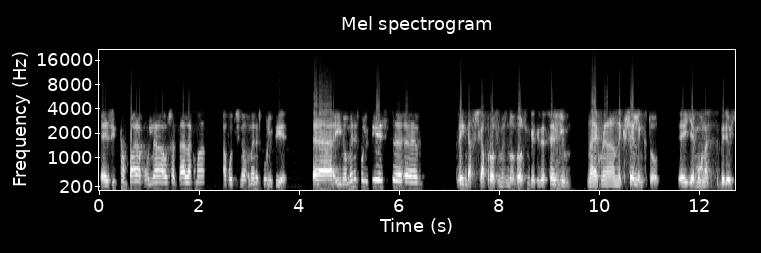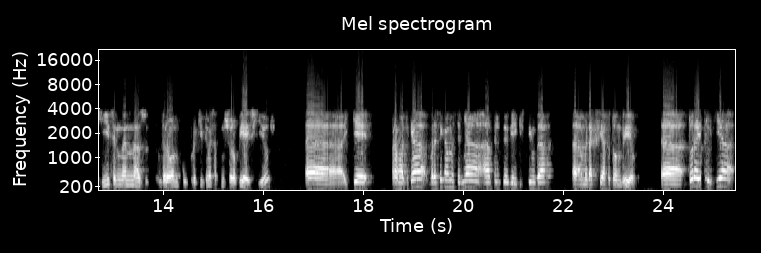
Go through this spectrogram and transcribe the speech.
ε, ζήτησαν πάρα πολλά ως αντάλλαγμα από τις Ηνωμένες Πολιτείες. Ε, οι Ηνωμένες Πολιτείες ε, δεν ήταν φυσικά πρόθυμες να το δώσουν γιατί δεν θέλουν να έχουν έναν εξέλεγκτο ηγεμόνα στην περιοχή. Θέλουν ένας δρόν που προκύπτει μέσα από την ισορροπία ισχύως. Ε, και πραγματικά βρεθήκαμε σε μια, αν θέλετε, διελκυστίνδα ε, μεταξύ αυτών των δύο. Ε, τώρα η Τουρκία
